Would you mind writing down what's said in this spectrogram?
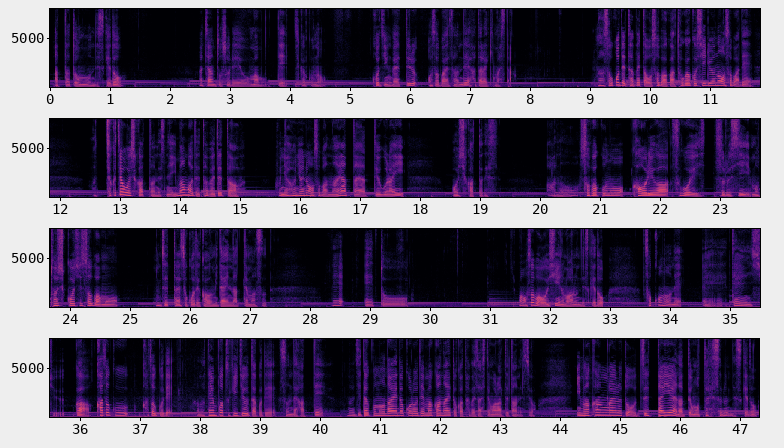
あったと思うんですけど、まあ、ちゃんとそれを守って近くの個人がやってるお蕎麦屋さんで働きました。まあ、そこで食べたお蕎麦が戸隠流のお蕎麦でむっちゃくちゃ美味しかったんですね今まで食べてたふにゃふにゃのお蕎麦何やったんやっていうぐらい美味しかったです。あのそば粉の香りがすごいするしもう年越しそばも絶対そこで買うみたいになってます。でえっ、ー、とまあお蕎麦美味しいのもあるんですけどそこのね、えー、店主が家族家族であの店舗付き住宅で住んではって自宅の台所でまかないとか食べさせてもらってたんですよ。今考えると絶対嫌やなって思ったりするんですけど、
